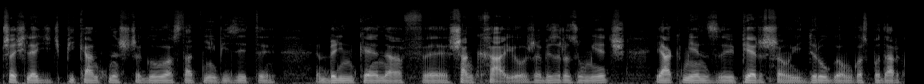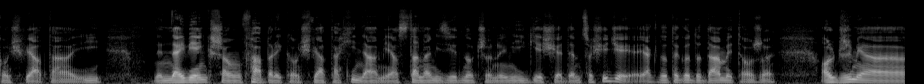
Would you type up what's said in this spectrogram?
prześledzić pikantne szczegóły ostatniej wizyty Blinkena w e, Szanghaju, żeby zrozumieć, jak między pierwszą i drugą gospodarką świata i największą fabryką świata Chinami, a Stanami Zjednoczonymi i G7, co się dzieje. Jak do tego dodamy to, że olbrzymia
